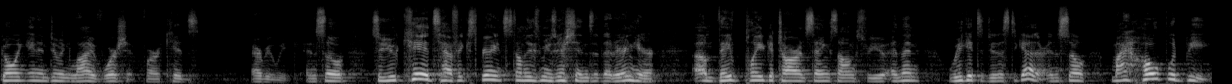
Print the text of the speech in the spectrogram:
going in and doing live worship for our kids every week. And so, so you kids have experienced some of these musicians that are in here. Um, they've played guitar and sang songs for you, and then we get to do this together. And so, my hope would be,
